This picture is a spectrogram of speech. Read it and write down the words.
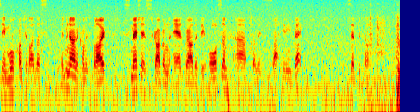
see more content like this, let me know in the comments below. Smash that subscribe button as well, that'd be awesome. Uh, so let's start heading back. Let's have a good time.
